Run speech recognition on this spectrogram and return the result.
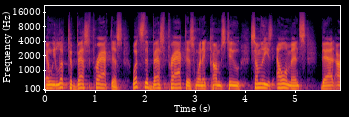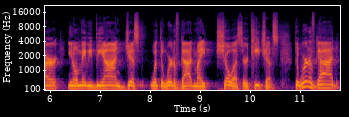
and we look to best practice. What's the best practice when it comes to some of these elements that are, you know, maybe beyond just what the word of God might show us or teach us? The word of God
